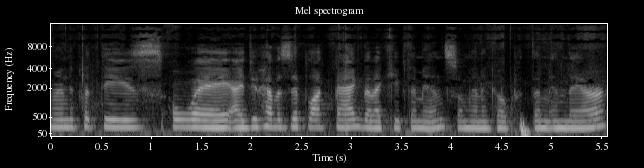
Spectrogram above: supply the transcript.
I'm going to put these away. I do have a Ziploc bag that I keep them in, so I'm going to go put them in there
